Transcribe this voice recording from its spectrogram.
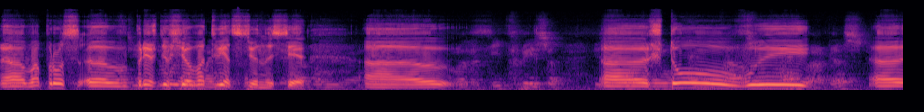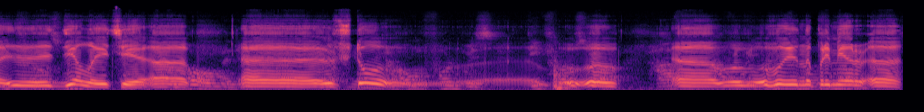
Вопрос прежде всего в ответственности. Что вы делаете? Что Э, э, вы, например,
